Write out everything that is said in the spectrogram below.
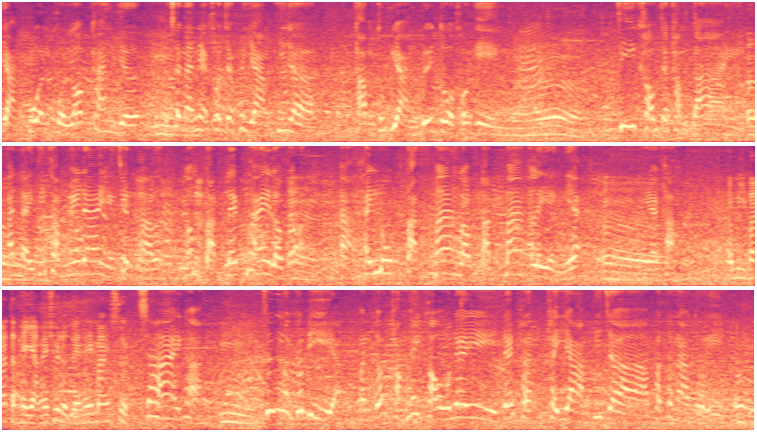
อยากกวนคนรอบข้างเยอะอืมเพราะฉะนั้นเนี่ยเขาจะพยายามที่จะทำทุกอย่างด้วยตัวเขาเอง เออ ที่เขาจะทำได้เอออัอันไหนที่ทำไม่ได้อย่างเช่นอะต้องตัดเล็บให้เราก็เอออะให้ลูกตัดบ้างเราตัดบ้างอะไรอย่างเงี้ยเออเนี่ยค่ะก็มีบ้างแต่พยายามให้ช่วยเหลือตัวเองให้มากที่สุดใช่ค่ะอืมซึ่งมันก็ดีอะมันก็ทำให้เขาได้ได้พพยายามที่จะพัฒนาตัวเองเออ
